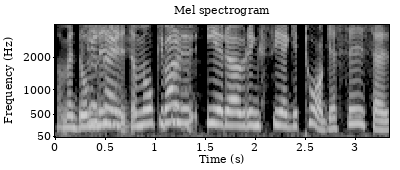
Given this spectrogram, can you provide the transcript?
Ja, men de, blir, de åker var- på erövringssegertåg. Jag säger så här,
